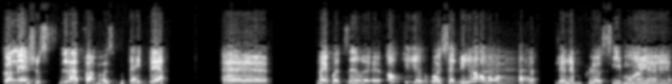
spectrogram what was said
connaît juste la fameuse bouteille verte, euh, ben, va dire, euh, OK, celui-là, euh, je l'aime plus, il est moins, euh,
